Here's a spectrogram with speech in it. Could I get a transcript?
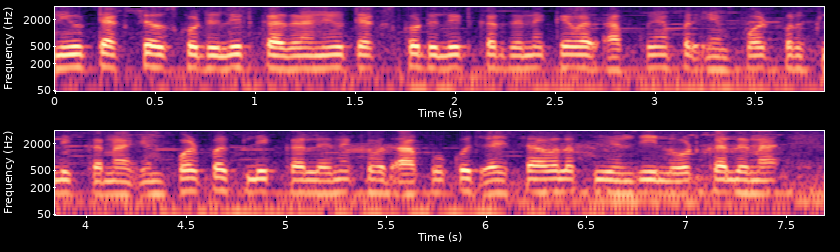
न्यू टैक्स है, उसको डिलीट कर देना न्यू टैक्स को डिलीट कर देने के बाद आपको यहाँ पर इम्पोर्ट पर क्लिक करना है। इम्पोर्ट पर क्लिक कर लेने के बाद आपको कुछ ऐसा वाला पीएनजी लोड कर लेना है।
